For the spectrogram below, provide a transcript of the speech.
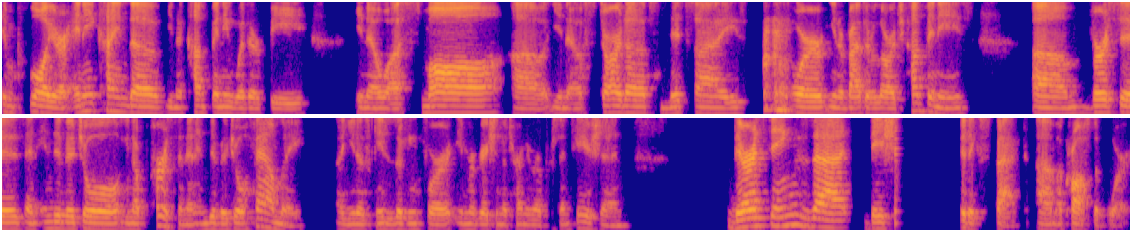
employer, any kind of you know company, whether it be you know a small, uh, you know, startups, mid-sized, or you know rather large companies, um, versus an individual you know person, an individual family, uh, you know, looking for immigration attorney representation. There are things that they should should expect um, across the board.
